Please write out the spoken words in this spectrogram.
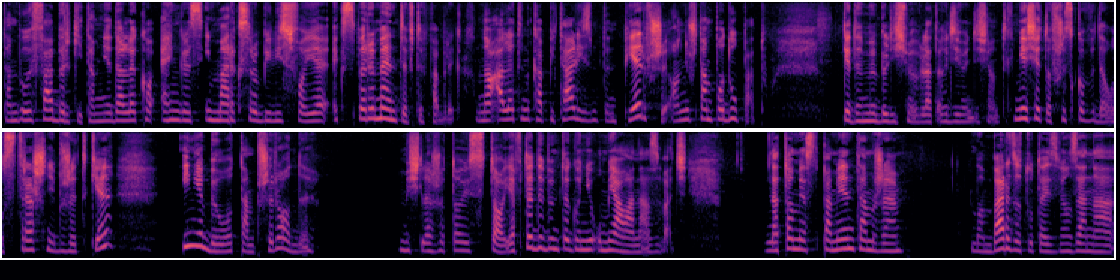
Tam były fabryki, tam niedaleko Engels i Marx robili swoje eksperymenty w tych fabrykach. No ale ten kapitalizm, ten pierwszy, on już tam podupadł, kiedy my byliśmy w latach 90. Mnie się to wszystko wydało strasznie brzydkie i nie było tam przyrody. Myślę, że to jest to. Ja wtedy bym tego nie umiała nazwać. Natomiast pamiętam, że Byłam bardzo tutaj związana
